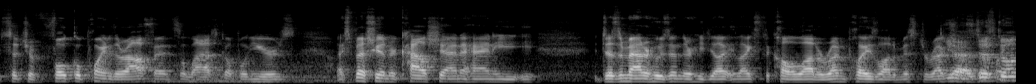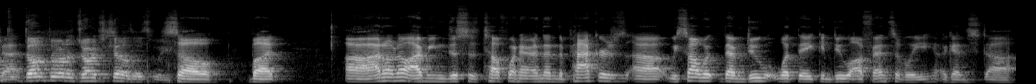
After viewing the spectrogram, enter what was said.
such a focal point of their offense the last couple of years. especially under Kyle Shanahan. He, he it doesn't matter who's in there. He, li- he likes to call a lot of run plays, a lot of misdirection. Yeah, just like don't that. don't throw to George Kittle this week. So, but uh, I don't know. I mean, this is a tough one here. And then the Packers, uh, we saw what them do, what they can do offensively against uh,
